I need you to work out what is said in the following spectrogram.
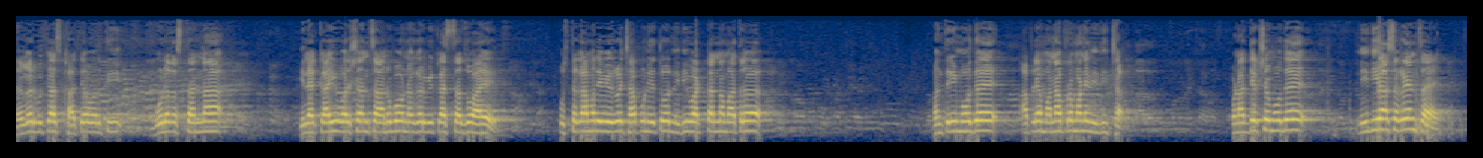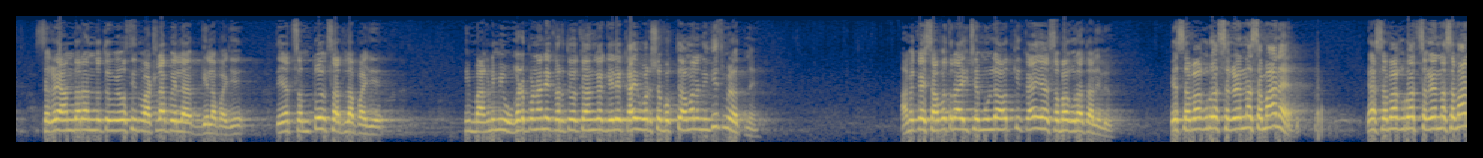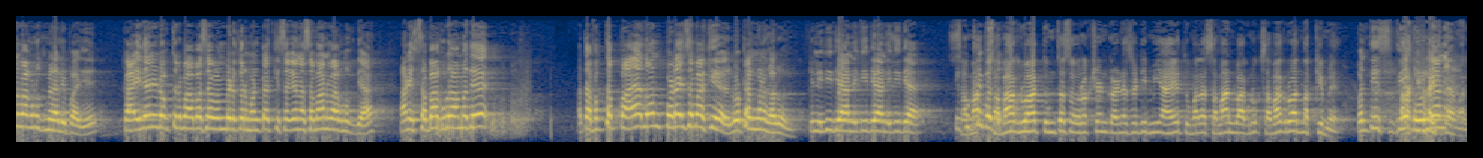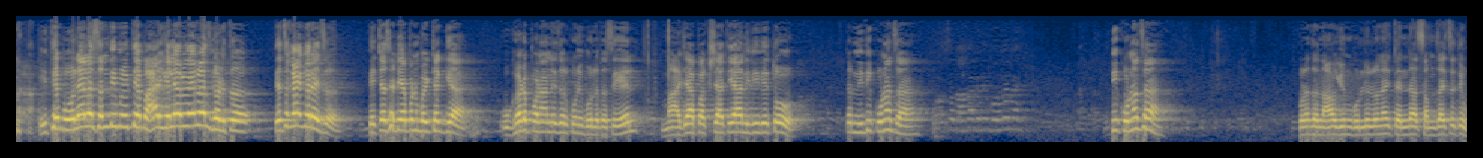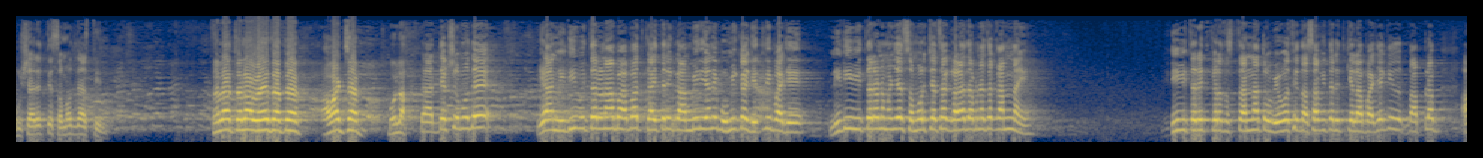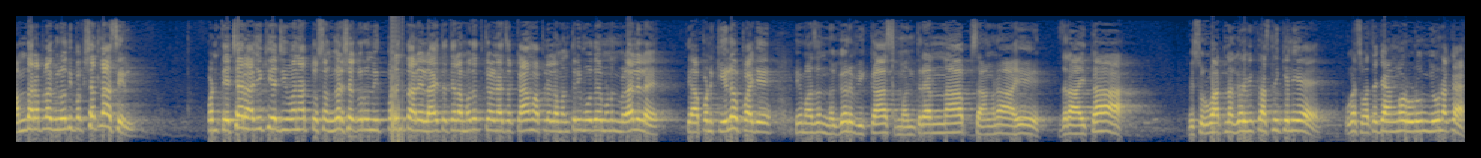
नगरविकास खात्यावरती बोलत असताना गेल्या काही वर्षांचा अनुभव नगरविकासचा जो आहे पुस्तकामध्ये वेगळं छापून येतो निधी वाटताना मात्र मंत्री महोदय आपल्या मनाप्रमाणे निधी छाप पण अध्यक्ष महोदय निधी हा सगळ्यांचा आहे. सगळ्या आमदारांना तो व्यवस्थित वाटला पहिला गेला पाहिजे. त्याच्यात समतोल साधला पाहिजे. ही मागणी मी उघडपणाने करतोय कारण का गेले काही वर्ष बघतोय आम्हाला निधीच मिळत नाही. आम्ही काही सावत्राईचे मुलं आहोत की काय या सभागृहात आलेले? हे सभागृह सगळ्यांना समान आहे. या सभागृहात सगळ्यांना समान वागणूक मिळाली पाहिजे. कायद्याने डॉक्टर बाबासाहेब आंबेडकर म्हणतात की सगळ्यांना समान वागणूक द्या. आणि सभागृहामध्ये आता फक्त पाया जाऊन पडायचं बाकी आहे लोटांगण घालून. की निधी द्या निधी द्या निधी द्या. सभा- सभागृहात तुमचं संरक्षण करण्यासाठी मी आहे तुम्हाला समान वागणूक सभागृहात नक्की मिळेल. पण ती ते बाकी बोलण्या. इथे बोलायला संधी मिळते बाहेर गेल्यावर वेगळंच घडतं. त्याचं काय करायचं? त्याच्यासाठी आपण बैठक घ्या. उघडपणाने जर कोणी बोलत असेल माझ्या पक्षात या निधी देतो. तर निधी कोणाचा? निधी कोणाचा? कोणाचं नाव घेऊन बोललेलो नाही त्यांना समजायचं ते हुशार आहेत ते समजले असतील. चला चला वेळ जातोय. आवाज साहेब बोला. तर अध्यक्ष महोदय या निधी वितरणाबाबत काहीतरी गांभीर्याने भूमिका घेतली पाहिजे. निधी वितरण म्हणजे समोरच्याचा गळा दाबण्याचं काम नाही. निधी वितरित करत असताना तो व्यवस्थित असा वितरित केला पाहिजे की आपला आमदार आपला विरोधी पक्षातला असेल. पण त्याच्या राजकीय जीवनात तो संघर्ष करून इथपर्यंत आलेला आहे तर त्याला मदत करण्याचं काम आपल्याला मंत्री महोदय म्हणून मिळालेलं आहे. ते आपण केलं पाहिजे. हे माझं नगर विकास मंत्र्यांना सांगणं आहे. जरा ऐका. मी सुरुवात नगर विकासने केली आहे. उगा स्वतःच्या अंगावर उडून घेऊ नका.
